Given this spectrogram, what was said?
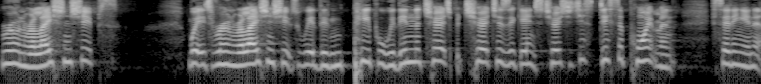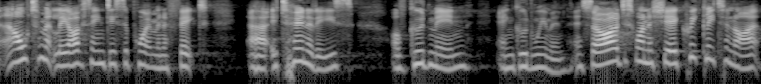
ruin relationships where it's ruined relationships within people within the church, but churches against churches, just disappointment setting in. And ultimately, I've seen disappointment affect uh, eternities of good men and good women. And so I just want to share quickly tonight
